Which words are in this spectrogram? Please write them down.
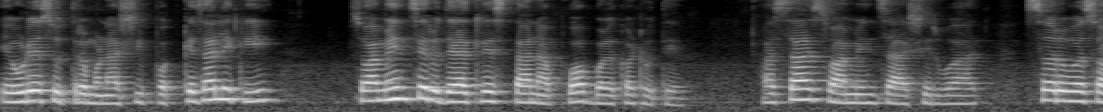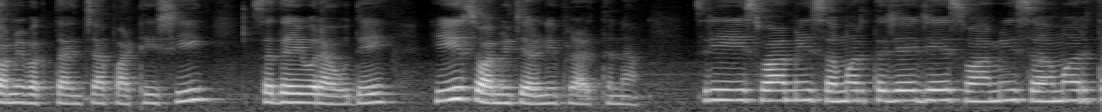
एवढे सूत्र मनाशी पक्के झाले की स्वामींचे हृदयातले स्थान आपोआप बळकट होते. असा स्वामींचा आशीर्वाद सर्व स्वामी भक्तांच्या पाठीशी सदैव राहू दे ही स्वामीचरणी प्रार्थना. श्री स्वामी समर्थ जय जय स्वामी समर्थ.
